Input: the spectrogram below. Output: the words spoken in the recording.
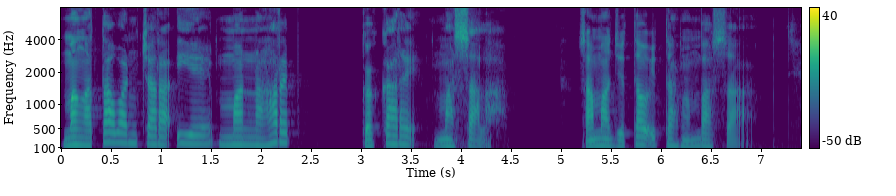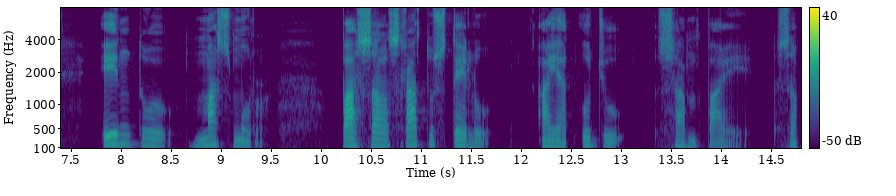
mengetahuan cara ia menaharap kekare masalah. Sama je tahu ita membaca into Mazmur pasal 100 telu ayat 7 sampai 10.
